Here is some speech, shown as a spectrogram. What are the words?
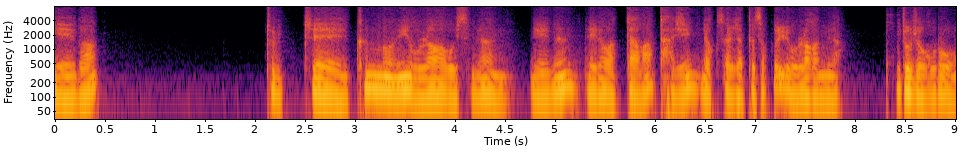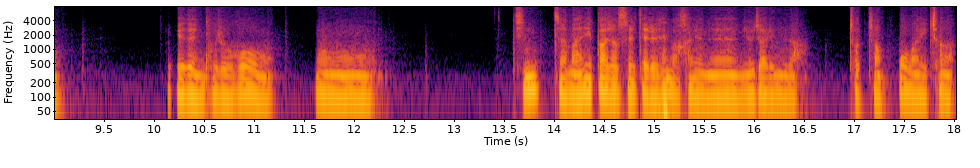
얘가 둘째 큰 놈이 올라가고 있으면 얘는 내려왔다가 다시 멱살 잡혀서 끌려 올라갑니다. 구조적으로 그렇게 된 구조고 어, 진짜 많이 빠졌을 때를 생각하면은 이 자리입니다. 저점 52,000원.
